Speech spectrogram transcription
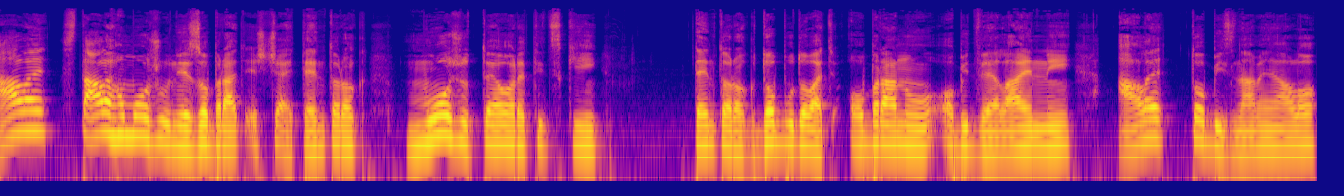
Ale stále ho môžu nezobrať ešte aj tento rok. Môžu teoreticky tento rok dobudovať obranu obidve liney, ale to by znamenalo,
